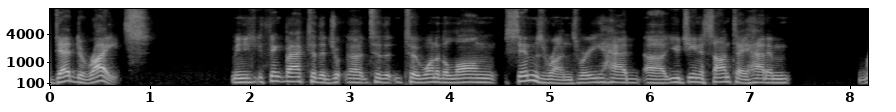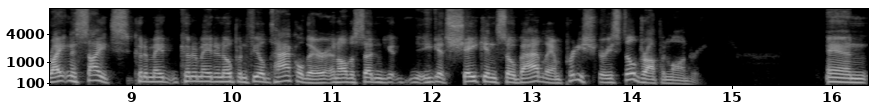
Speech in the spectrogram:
dead to rights. I mean, you think back to the uh, to the to one of the long Sims runs where he had uh, Eugene Asante had him right in his sights. Could have made could have made an open field tackle there, and all of a sudden he gets shaken so badly. I'm pretty sure he's still dropping laundry. And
